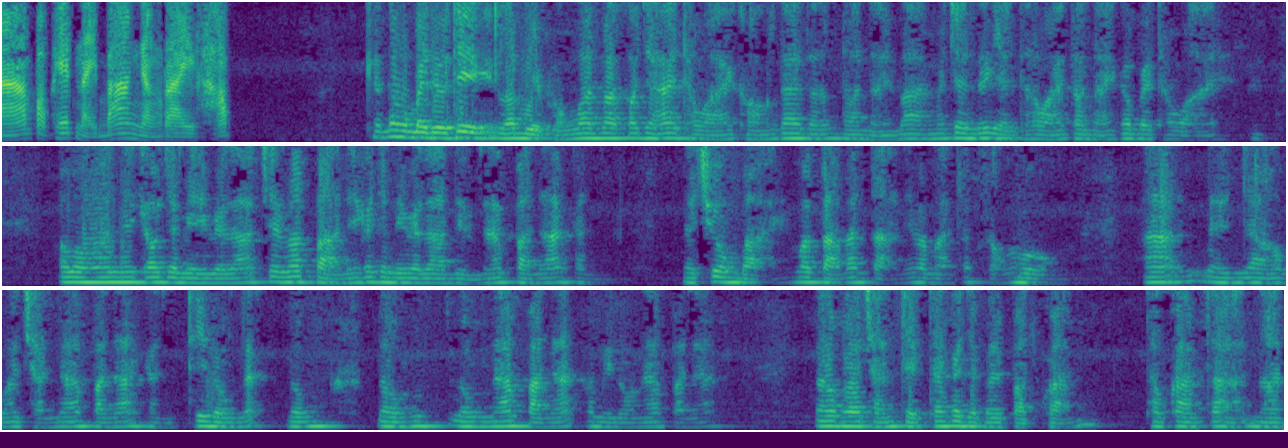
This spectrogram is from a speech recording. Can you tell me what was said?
น้ำประเภทไหนบ้างอย่างไรครับ ก็ต้องไปดูที่ระเบียบของวัดว่าเขาจะให้ถวายของได้ตอนไหนบ้าง ไม่ใช่นึกอยากถวายตอนไหนก็ไปถวาย เพราะบางวันนี้เขาจะมีเวลา เช่นวัดป่านี้ก็จะมีเวลาดื่มน้ำปานะกัน ในช่วงบ่าย วัดป่าบ้านตานี่ประมาณสักสองโมงพระเนยาวมาฉันน้ำปานะกันที่ลงนะลง ลงลงน้ำปานะก็มีลงน้ำปานะ แล้วพอฉันเสร็จท่านก็จะไปปัดความทำความสะอาดนาน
